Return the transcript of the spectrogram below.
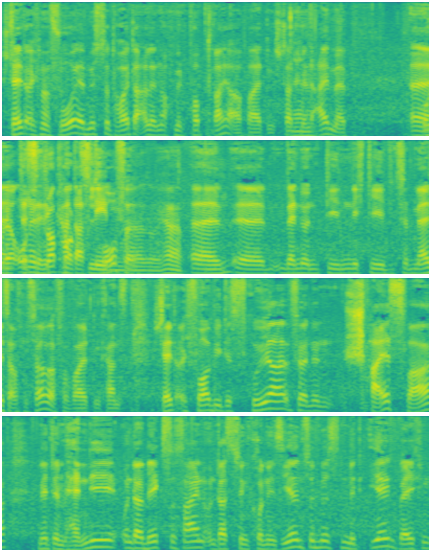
Stellt euch mal vor, ihr müsstet heute alle noch mit POP3 arbeiten, statt ja. mit IMAP. Äh, oder ohne Dropbox Katastrophe, so, ja. äh, äh, wenn du die, nicht die Mails auf dem Server verwalten kannst. Stellt euch vor, wie das früher für einen Scheiß war, mit dem Handy unterwegs zu sein und das synchronisieren zu müssen mit irgendwelchen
